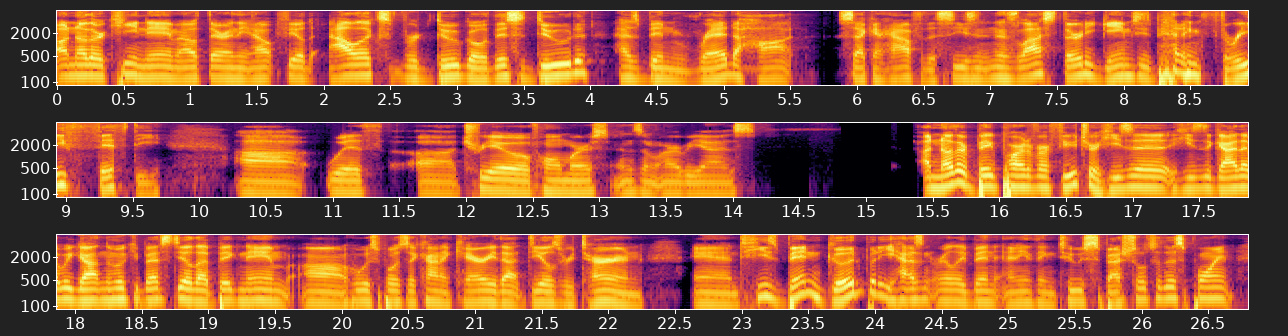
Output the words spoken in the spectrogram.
another key name out there in the outfield, Alex Verdugo. This dude has been red hot second half of the season. In his last 30 games, he's batting 350 uh, with a trio of homers and some RBIs. Another big part of our future. He's a he's the guy that we got in the Mookie Betts deal, that big name uh, who was supposed to kind of carry that deal's return. And he's been good, but he hasn't really been anything too special to this point. point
